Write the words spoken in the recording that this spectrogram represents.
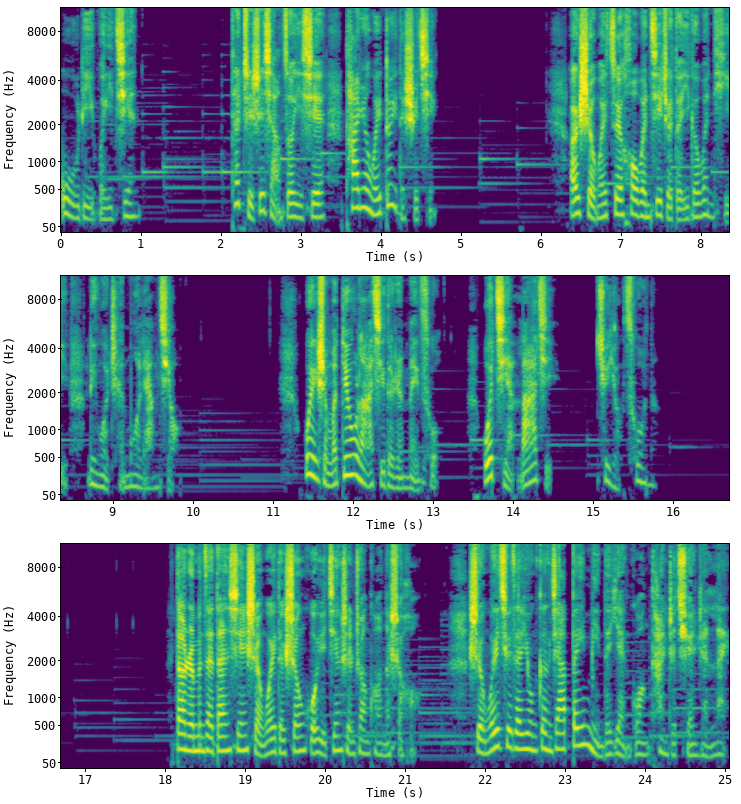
物力维艰。”他只是想做一些他认为对的事情，而沈巍最后问记者的一个问题令我沉默良久：为什么丢垃圾的人没错，我捡垃圾却有错呢？当人们在担心沈巍的生活与精神状况的时候，沈巍却在用更加悲悯的眼光看着全人类。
